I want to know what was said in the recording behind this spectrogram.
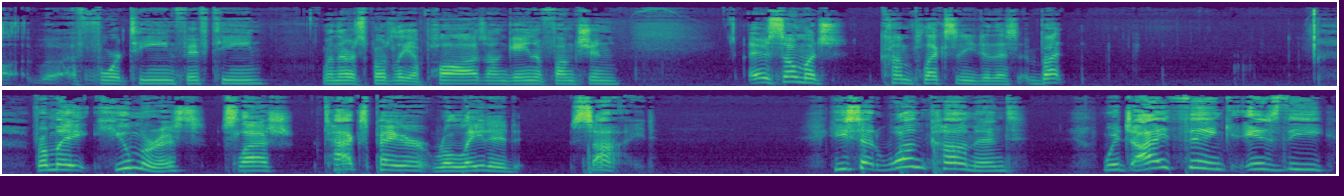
uh, 14, 15, when there was supposedly a pause on gain of function. There's so much complexity to this, but from a humorous slash taxpayer related side, he said one comment which I think is the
